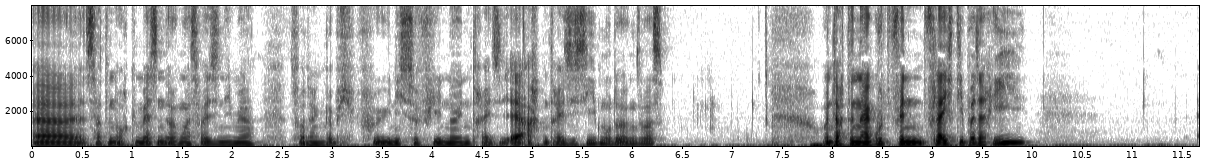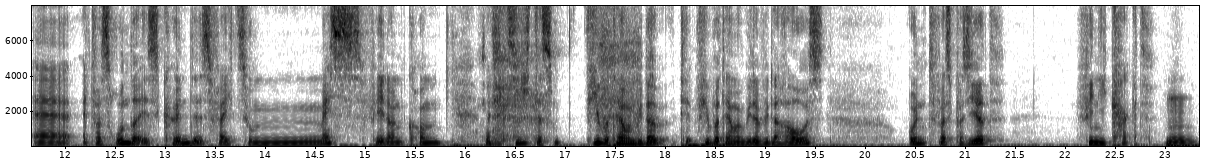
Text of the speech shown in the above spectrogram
Äh, es hat dann auch gemessen, irgendwas weiß ich nicht mehr. Es war dann, glaube ich, früh nicht so viel, 39, äh, 38,7 oder irgend sowas. Und dachte, na gut, wenn vielleicht die Batterie äh, etwas runter ist, könnte es vielleicht zu Messfehlern kommen. Also ziehe ich das Fieberthermon wieder, Fieberthermon wieder, wieder raus und was passiert? Fini kackt. Hm.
